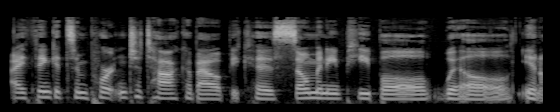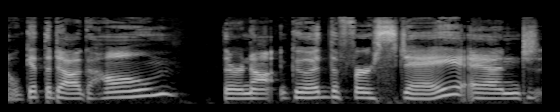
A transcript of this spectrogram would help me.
I think it's important to talk about because so many people will, you know, get the dog home. They're not good the first day and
